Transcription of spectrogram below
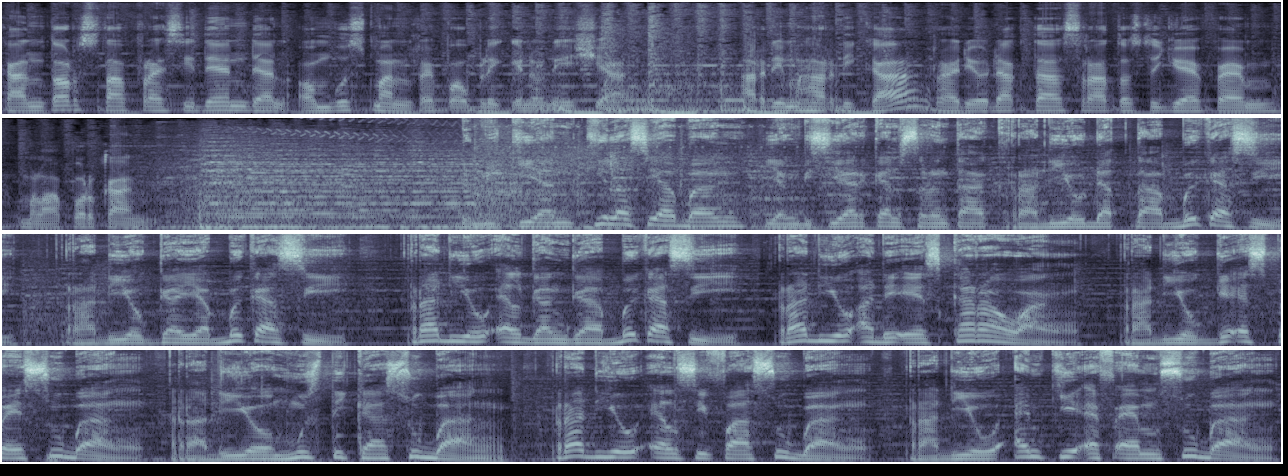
Kantor Staf Presiden dan Ombudsman Republik Indonesia. Ardi Mahardika, Radio Dakta 107 FM melaporkan. Demikian kilas Abang yang disiarkan serentak Radio Dakta Bekasi, Radio Gaya Bekasi, Radio El Gangga Bekasi, Radio ADS Karawang, Radio GSP Subang, Radio Mustika Subang, Radio El Sifa Subang, Radio MKFM Subang,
